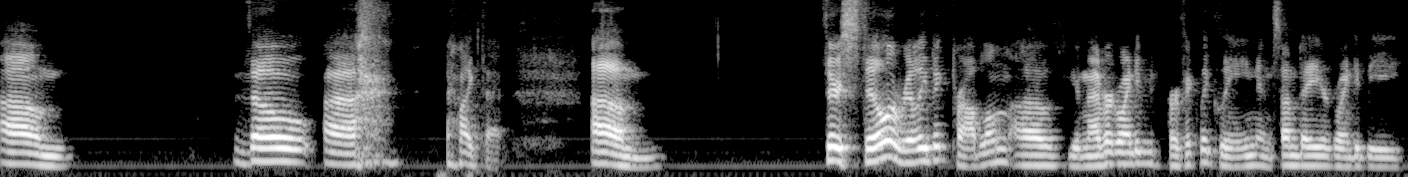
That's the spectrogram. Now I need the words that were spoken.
Um, though uh, I like that. Um, there's still a really big problem of you're never going to be perfectly clean, and someday you're going to be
